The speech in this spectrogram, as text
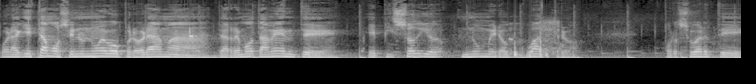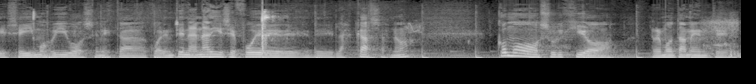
Bueno, aquí estamos en un nuevo programa de Remotamente, episodio número 4. Por suerte seguimos vivos en esta cuarentena, nadie se fue de, las casas, ¿no? ¿Cómo surgió Remotamente?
